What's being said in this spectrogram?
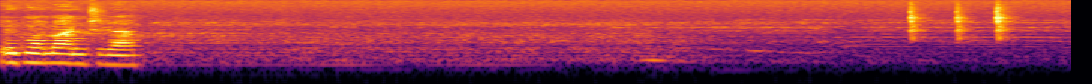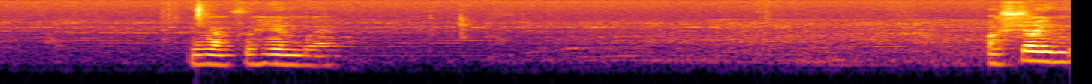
Who's my manager now? We ran for him where I'll show you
